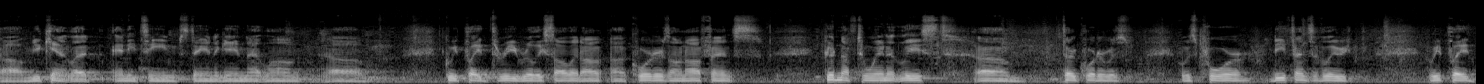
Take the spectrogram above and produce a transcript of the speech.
Um, you can't let any team stay in a game that long. Um, we played three really solid uh, quarters on offense, good enough to win at least. Um, third quarter was was poor defensively. We, we played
